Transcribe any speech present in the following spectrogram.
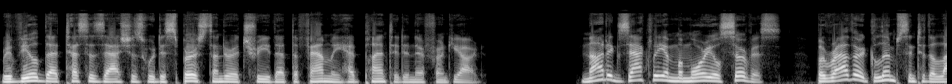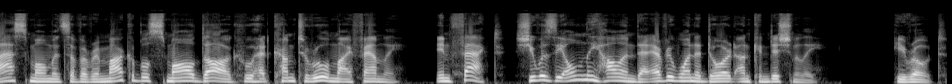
revealed that Tessa's ashes were dispersed under a tree that the family had planted in their front yard. Not exactly a memorial service, but rather a glimpse into the last moments of a remarkable small dog who had come to rule my family. In fact, she was the only Holland that everyone adored unconditionally. He wrote.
